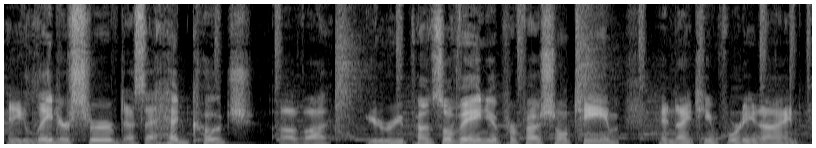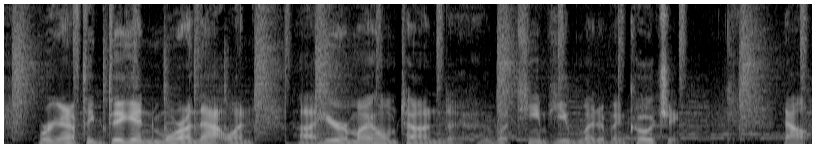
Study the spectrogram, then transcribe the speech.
And he later served as a head coach of a Erie, Pennsylvania professional team in 1949. We're gonna have to dig in more on that one uh, here in my hometown, what team he might have been coaching. Now,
